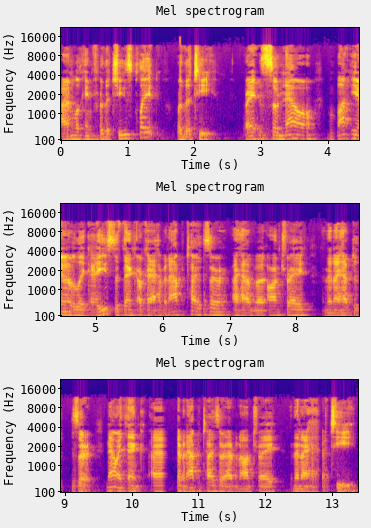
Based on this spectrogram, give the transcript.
I'm looking for the cheese plate or the tea, right? So now, my, you know, like I used to think, okay, I have an appetizer, I have an entree, and then I have dessert. Now I think I have an appetizer, I have an entree, and then I have tea.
